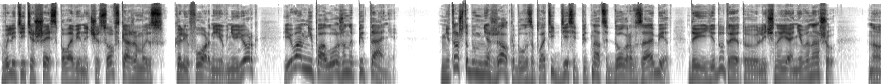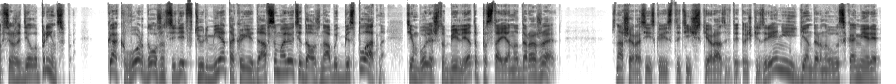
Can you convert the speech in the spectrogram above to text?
Вы летите 6,5 часов, скажем, из Калифорнии в Нью-Йорк, и вам не положено питание. Не то чтобы мне жалко было заплатить 10-15 долларов за обед, да и еду-то эту лично я не выношу, но все же дело принципа. Как вор должен сидеть в тюрьме, так и еда в самолете должна быть бесплатна, тем более, что билеты постоянно дорожают. С нашей российской эстетически развитой точки зрения и гендерного высокомерия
